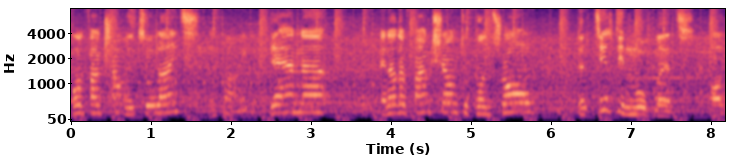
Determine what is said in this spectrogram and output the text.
one function with two lines. Then uh, another function to control the tilting movements of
